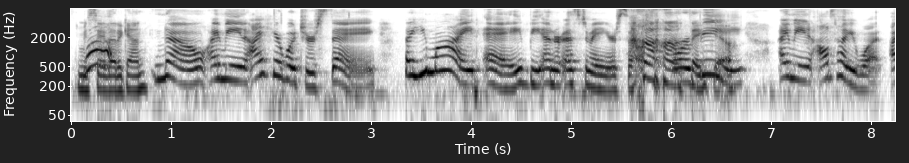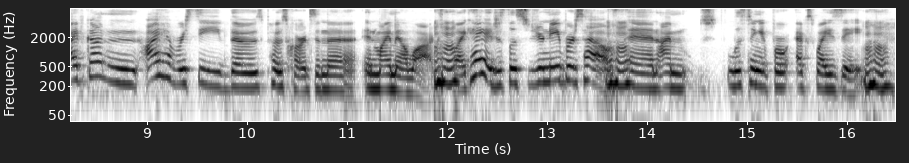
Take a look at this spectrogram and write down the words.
Let me say that again. No, I mean I hear what you're saying, but you might a be underestimating yourself, or b. you. I mean, I'll tell you what. I've gotten, I have received those postcards in the in my mailbox, Mm-hmm. like, "Hey, I just listed your neighbor's house, and I'm listing it for X, Y, Z. Mm-hmm.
